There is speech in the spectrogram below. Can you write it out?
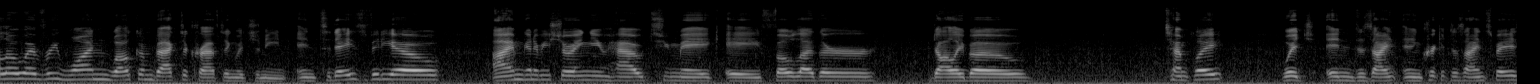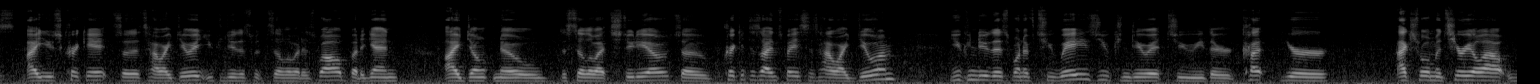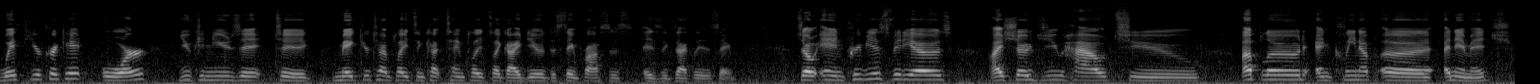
Hello everyone, welcome back to Crafting with Jeanine. In today's video, I'm going to be showing you how to make a faux leather dolly bow template, which in design in Cricut Design Space, I use Cricut, so that's how I do it. You can do this with Silhouette as well, but again, I don't know the Silhouette Studio, so Cricut Design Space is how I do them. You can do this one of two ways. You can do it to either cut your actual material out with your Cricut, or you can use it to make your templates and cut templates like I do. The same process is exactly the same. So in previous videos, I showed you how to upload and clean up a, an image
